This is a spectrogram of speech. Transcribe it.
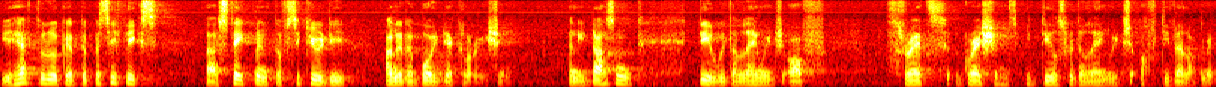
You have to look at the Pacific's uh, statement of security under the Boe Declaration. And it doesn't deal with the language of threats, aggressions, it deals with the language of development.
